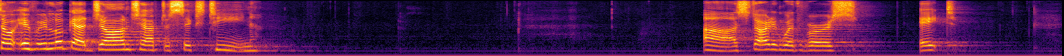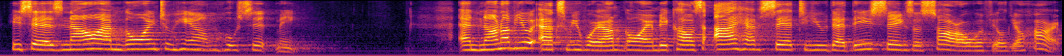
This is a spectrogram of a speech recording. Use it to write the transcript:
So if we look at John chapter 16, uh, starting with verse 8, he says, Now I'm going to him who sent me. And none of you ask me where I'm going, because I have said to you that these things of sorrow will fill your heart.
